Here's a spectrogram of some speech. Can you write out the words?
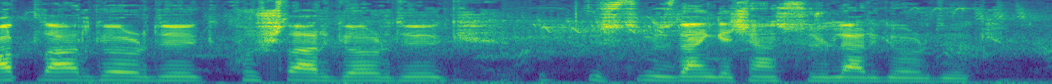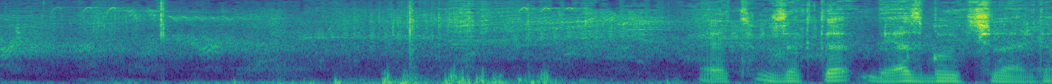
Atlar gördük, kuşlar gördük, üstümüzden geçen sürüler gördük. Evet uzakta beyaz balıkçılar da.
